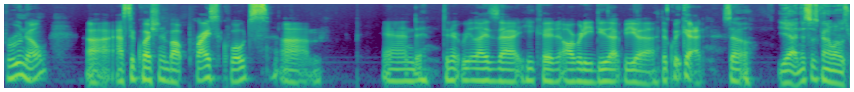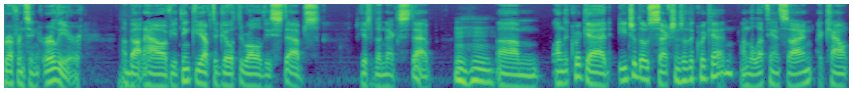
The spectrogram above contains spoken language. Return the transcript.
Bruno uh, asked a question about price quotes, um, and didn't realize that he could already do that via the quick add. So Yeah, and this is kind of what I was referencing earlier about how if you think you have to go through all of these steps to get to the next step, mhm. um, on the quick add, each of those sections of the quick add on the left hand side, account,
